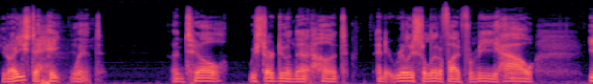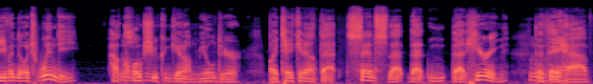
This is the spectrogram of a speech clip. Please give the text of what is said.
You know, I used to hate wind until we started doing that hunt, and it really solidified for me how, even though it's windy, how close Mhm. you can get on mule deer by taking out that sense that that that hearing that they have,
